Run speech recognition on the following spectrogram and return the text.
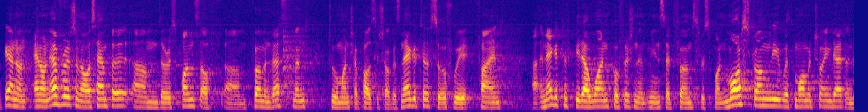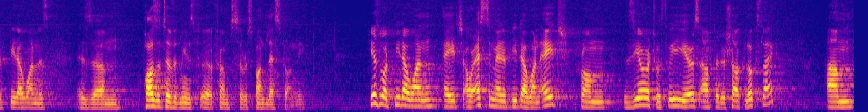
Okay, and on, and on average in our sample, um, the response of um, firm investment to a monetary policy shock is negative. So if we find uh, a negative beta 1 coefficient, it means that firms respond more strongly with more maturing debt, and if beta 1 is, is um, positive, it means uh, firms respond less strongly. Here's what beta 1H, our estimated beta 1H from zero to three years after the shock looks like. Um,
